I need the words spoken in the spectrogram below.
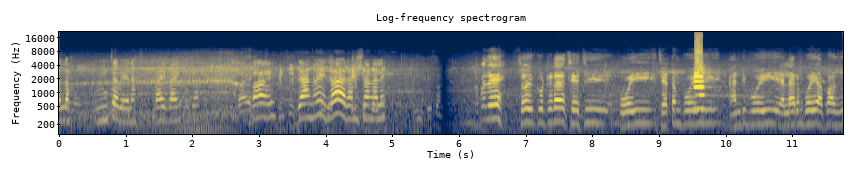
ल हुन्छ भेना बाई बाई बाई जानु है ल राम्रोसँगले അപ്പൊ അതെ സോയിക്കുട്ടിയുടെ ചേച്ചി പോയി ചേട്ടൻ പോയി ആൻറ്റി പോയി എല്ലാവരും പോയി അപ്പോൾ അത്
